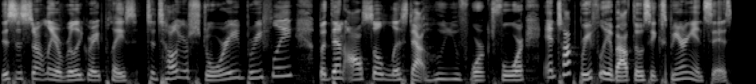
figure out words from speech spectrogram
This is certainly a really great place to tell your story briefly, but then also list out who you've worked for and talk briefly about those experiences.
